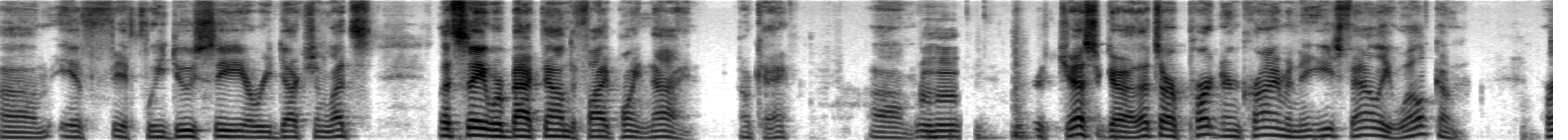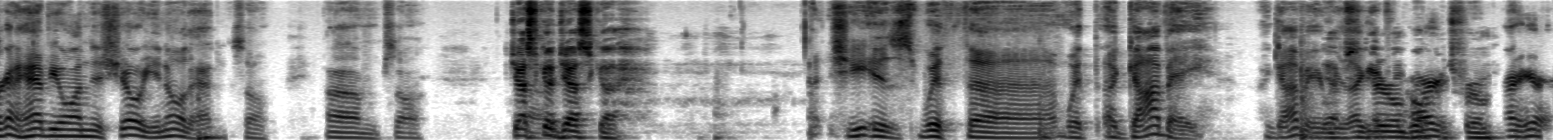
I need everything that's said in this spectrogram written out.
Um, if if we do see a reduction, let's let's say we're back down to 5.9. Okay. Um, Mm-hmm. Jessica, that's our partner in crime in the East Valley. Welcome. We're going to have you on this show. You know that. So, um, so Jessica, Um, Jessica. she is with uh, with Agave. Agave, Yeah, I she's got her own brokerage firm. right here,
